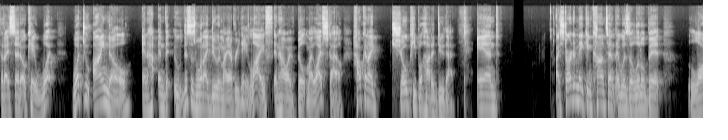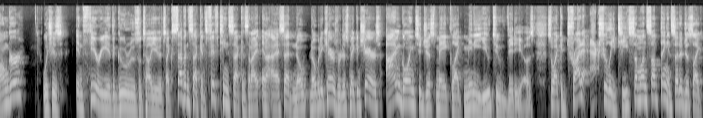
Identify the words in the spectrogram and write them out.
that I said, okay, what what do I know? And, how, and th- this is what I do in my everyday life and how I've built my lifestyle. How can I show people how to do that? And I started making content that was a little bit longer, which is in theory, the gurus will tell you it's like seven seconds, 15 seconds. And I and I said, no, nobody cares. We're just making shares. I'm going to just make like mini YouTube videos. So I could try to actually teach someone something instead of just like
